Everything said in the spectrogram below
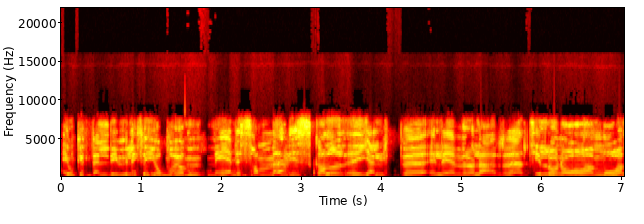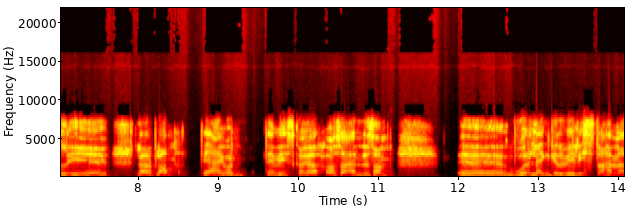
er jo ikke veldig ulikt. Vi jobber jo med det samme. Vi skal eh, hjelpe elever og lærere til å nå mål i læreplan. Det er jo det vi skal gjøre. Og så er det sånn eh, hvor legger vi lista henne?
